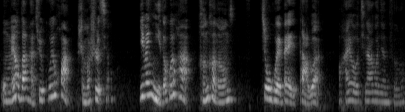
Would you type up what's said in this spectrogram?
我没有办法去规划什么事情，因为你的规划很可能就会被打乱。还有其他关键词吗？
